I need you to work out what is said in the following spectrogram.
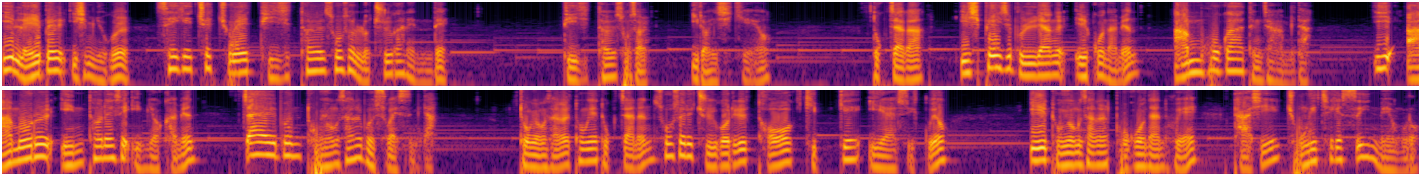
이 레벨 26을 세계 최초의 디지털 소설로 출간했는데 디지털 소설 이런 식이에요. 독자가 20페이지 분량을 읽고 나면 암호가 등장합니다. 이 암호를 인터넷에 입력하면 짧은 동영상을 볼 수가 있습니다. 동영상을 통해 독자는 소설의 줄거리를 더 깊게 이해할 수 있고요. 이 동영상을 보고 난 후에 다시 종이책에 쓰인 내용으로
